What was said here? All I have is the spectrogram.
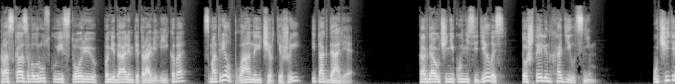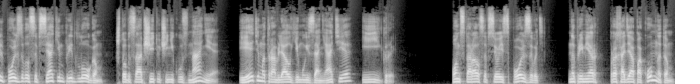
рассказывал русскую историю по медалям Петра Великого, смотрел планы и чертежи и так далее. Когда ученику не сиделось, то Штеллин ходил с ним. Учитель пользовался всяким предлогом, чтобы сообщить ученику знания, и этим отравлял ему и занятия, и игры. Он старался все использовать, например, проходя по комнатам,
